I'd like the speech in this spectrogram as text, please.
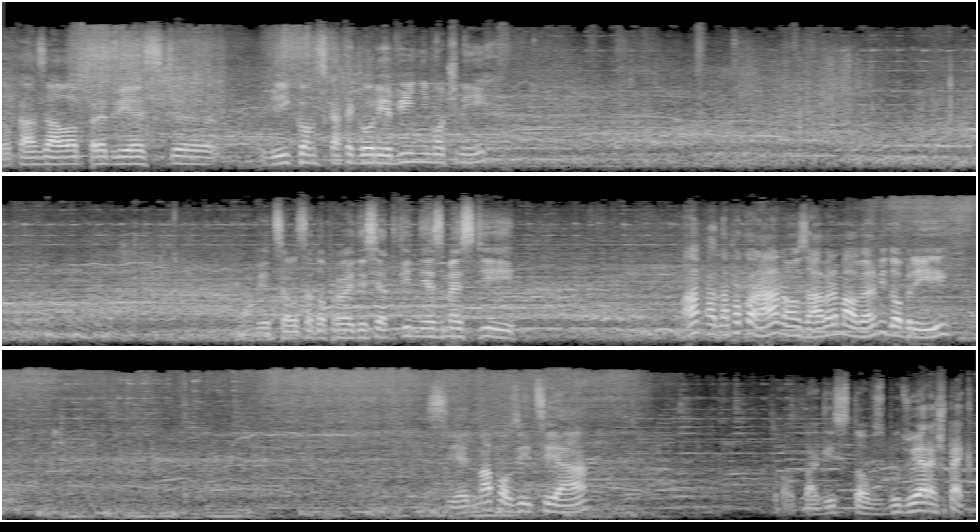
dokázal predviesť e, výkon z kategórie výnimočných. Kaviecel sa do prvej desiatky nezmestí. A napokon áno, záver mal veľmi dobrý. Siedma pozícia. To takisto vzbudzuje rešpekt.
